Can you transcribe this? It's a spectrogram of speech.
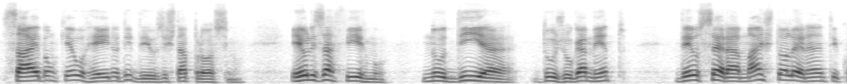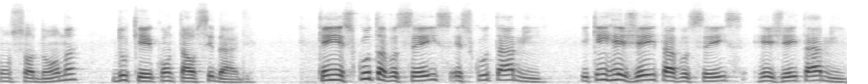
saibam que o reino de Deus está próximo. Eu lhes afirmo: no dia do julgamento, Deus será mais tolerante com Sodoma do que com tal cidade. Quem escuta vocês, escuta a mim. E quem rejeita a vocês, rejeita a mim.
